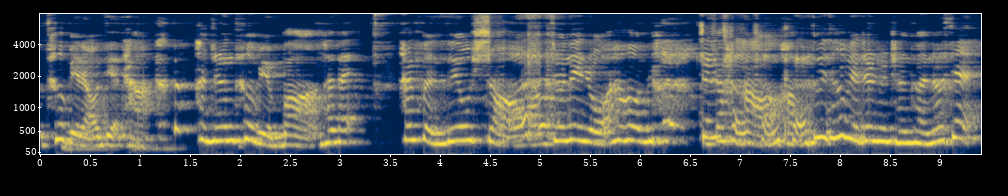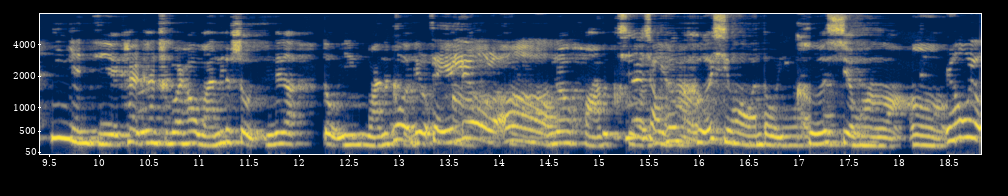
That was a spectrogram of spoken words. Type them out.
我特别了解他，他真的特别棒，他在。还粉丝又少，就那种，然后 真诚诚恳，对，特别真诚诚恳。然后现在一年级开始看直播，然后玩那个手机那个抖音，玩的可溜，贼溜了哦，那滑的可现在小朋友可喜欢玩抖音了，可喜欢了，嗯。然后我有，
